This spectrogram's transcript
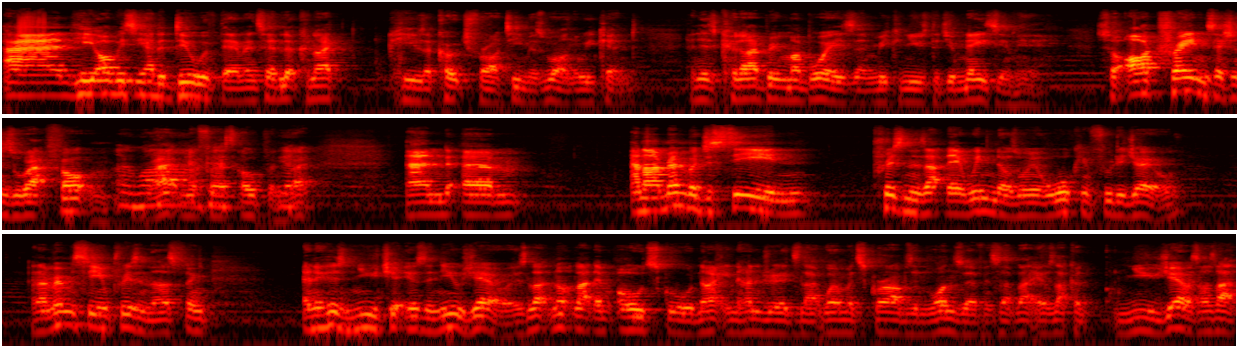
And he obviously had to deal with them and said, "Look, can I?" He was a coach for our team as well on the weekend, and said, "Could I bring my boys and we can use the gymnasium here?" So our training sessions were at Feltham, Oh, wow, right, when it okay. first opened, Yeah. right? And um, and I remember just seeing prisoners at their windows when we were walking through the jail, and I remember seeing prisoners. I was thinking, and it was new. It was a new jail. It was like not like them old school 1900s like Wormwood Scrubs and Wandsworth and stuff like. that. It was like a new jail. So I was like,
